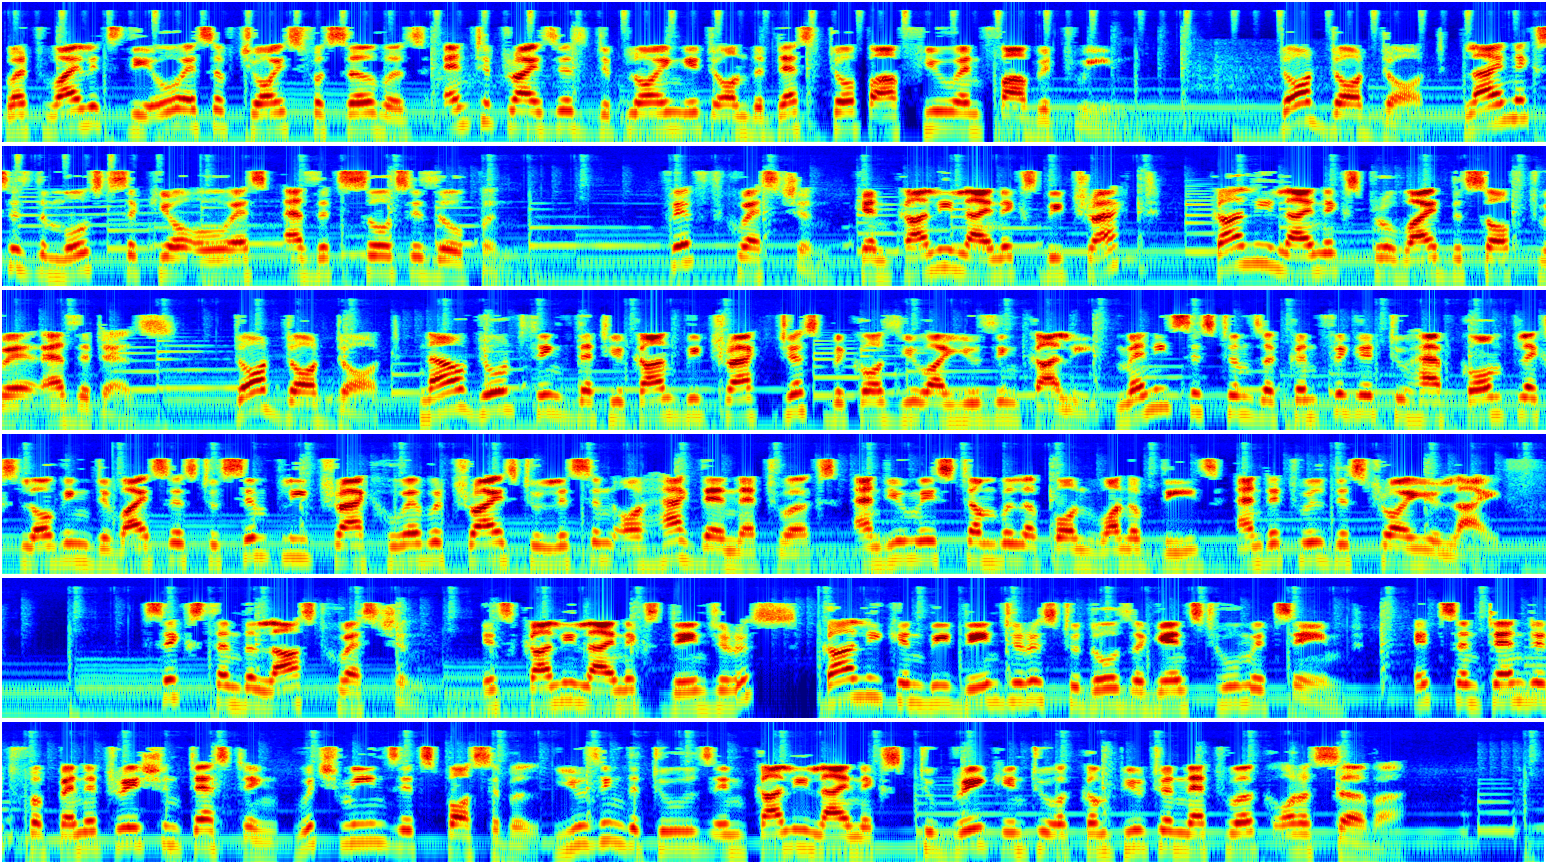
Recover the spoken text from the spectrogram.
But while it's the OS of choice for servers, enterprises deploying it on the desktop are few and far between. Dot dot dot. Linux is the most secure OS as its source is open. Fifth question Can Kali Linux be tracked? Kali Linux provide the software as it is. Dot dot dot. Now don't think that you can't be tracked just because you are using Kali. Many systems are configured to have complex logging devices to simply track whoever tries to listen or hack their networks, and you may stumble upon one of these, and it will destroy your life. Sixth and the last question. Is Kali Linux dangerous? Kali can be dangerous to those against whom it's aimed. It's intended for penetration testing, which means it's possible, using the tools in Kali Linux, to break into a computer network or a server.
